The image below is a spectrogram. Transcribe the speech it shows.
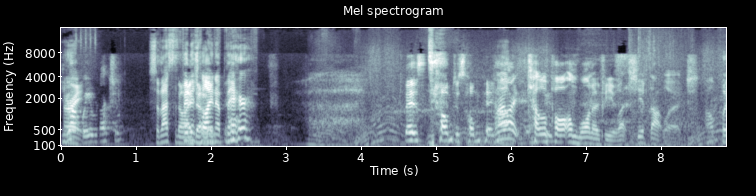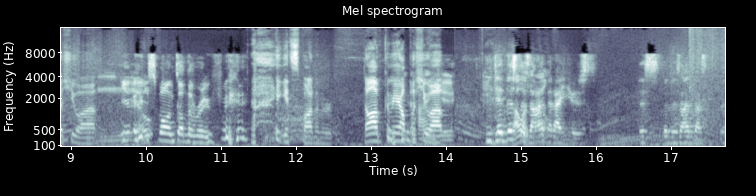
You Alright. got weight reduction? So that's the No, finish line up there. There's Tom just humping. Can I like teleport on one of you? Let's see if that works. I'll push you up. He Nope. spawns on the roof. he gets spawned on the roof. Dom, come here. I'll push you Behind up. He did this That design that I used. This the design that's the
